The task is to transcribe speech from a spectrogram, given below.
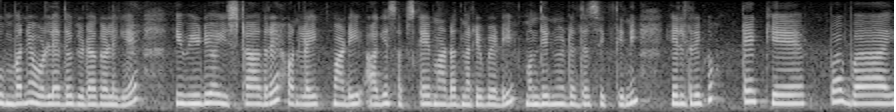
ತುಂಬಾ ಒಳ್ಳೆಯದು ಗಿಡಗಳಿಗೆ. ಈ ವಿಡಿಯೋ ಇಷ್ಟ ಆದರೆ ಒಂದು ಲೈಕ್ ಮಾಡಿ, ಹಾಗೆ ಸಬ್ಸ್ಕ್ರೈಬ್ ಮಾಡೋದು ಮರಿಬೇಡಿ. ಮುಂದಿನ ವಿಡಿಯೋದಲ್ಲಿ ಸಿಗ್ತೀನಿ. ಎಲ್ರಿಗೂ ಟೇಕ್ ಕೇರ್ ಬಾಯ್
